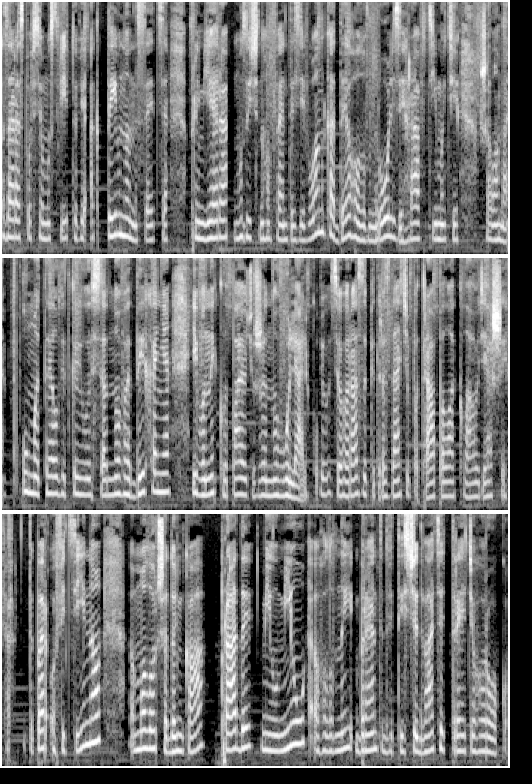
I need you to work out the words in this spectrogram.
Зараз по всьому світові активно несеться прем'єра музичного фентезі Вонка, де головну роль зіграв Тімоті Шаламе. У Мател відкрилося нове дихання, і вони клепають уже нову ляльку. Цього разу під роздачу потрапила Клаудія Шифер. Тепер офіційно молодша донька. Пради Міу Міу, головний бренд 2023 року.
